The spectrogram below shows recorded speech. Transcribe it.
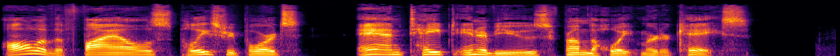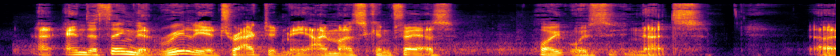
all of the files, police reports, and taped interviews from the Hoyt murder case. Uh, and the thing that really attracted me, I must confess, Hoyt was nuts. Uh,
